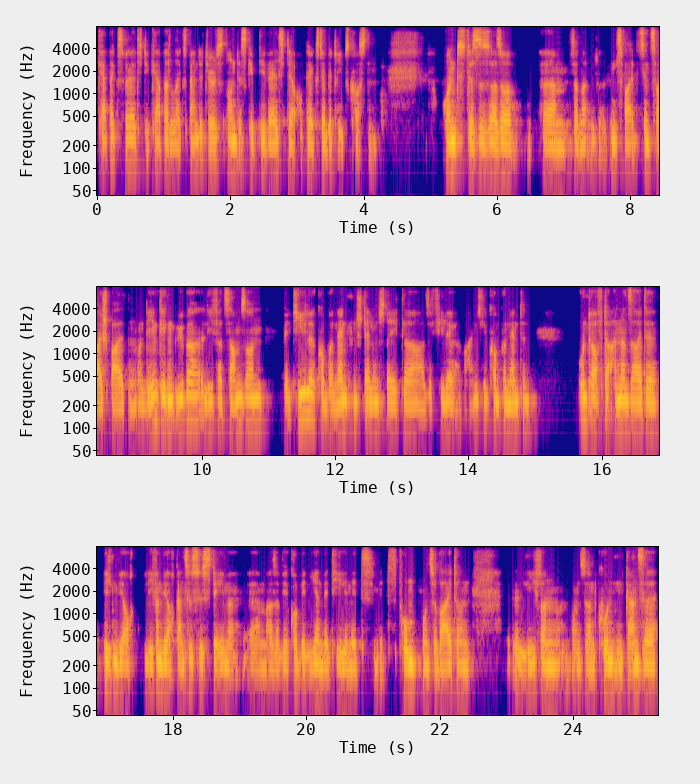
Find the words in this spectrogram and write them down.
CapEx-Welt, die Capital Expenditures, und es gibt die Welt der OPEX, der Betriebskosten. Und das ist also, ähm, sagen wir, zwei, sind zwei Spalten. Und dem gegenüber liefert Samsung Ventile, Komponenten, Stellungsregler, also viele Einzelkomponenten. Und auf der anderen Seite bilden wir auch, liefern wir auch ganze Systeme. Ähm, also wir kombinieren Ventile mit, mit Pumpen und so weiter und liefern unseren Kunden ganze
